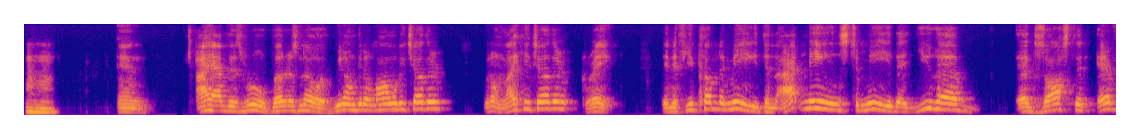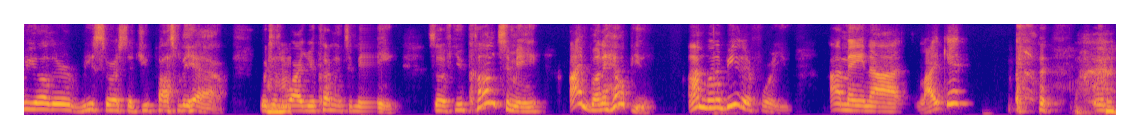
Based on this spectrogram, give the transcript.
hmm And I have this rule: brothers know if we don't get along with each other, we don't like each other, great. And if you come to me, then that means to me that you have exhausted every other resource that you possibly have, which Mhm. is why you're coming to me. So if you come to me, I'm going to help you. I'm going to be there for you. I may not like it. you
